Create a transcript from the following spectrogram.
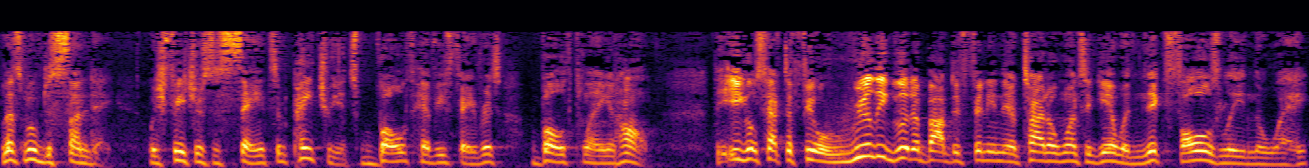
Let's move to Sunday, which features the Saints and Patriots, both heavy favorites, both playing at home. The Eagles have to feel really good about defending their title once again with Nick Foles leading the way.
